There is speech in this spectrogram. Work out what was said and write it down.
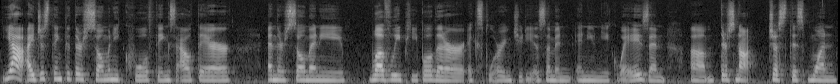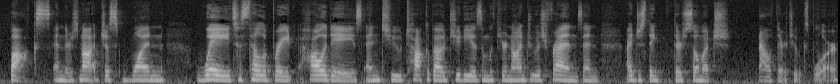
yeah i just think that there's so many cool things out there and there's so many lovely people that are exploring judaism in, in unique ways and um, there's not just this one box and there's not just one way to celebrate holidays and to talk about Judaism with your non Jewish friends. And I just think there's so much out there to explore.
